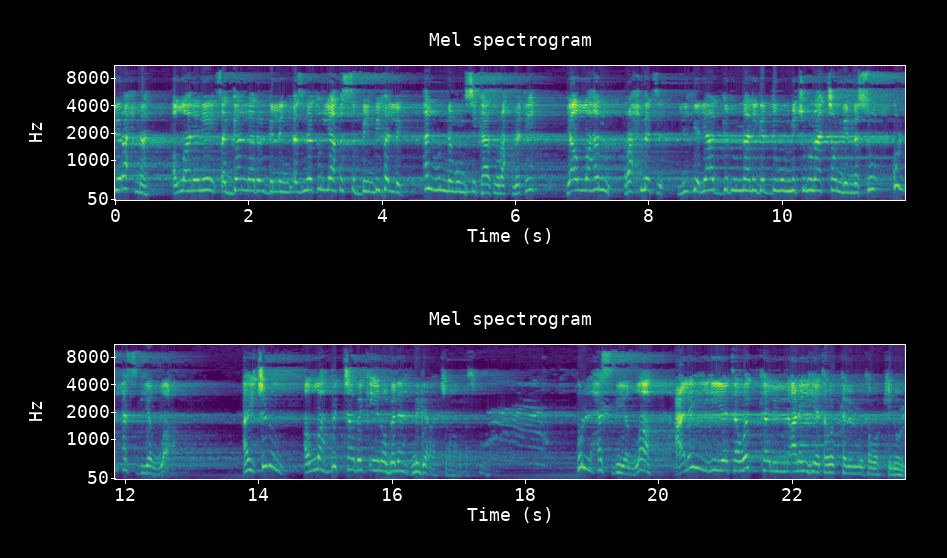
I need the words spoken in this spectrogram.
ቢረሕመህ አላህ ለእኔ ጸጋን ሊያደርግልኝ እዝነቱን ሊያፈስብኝ ቢፈልግ ሀል ሁነ ሙምሲካቱ ረሕመቴ የአላህን ረሕመት ሊያግዱና ሊገድቡ የሚችሉ ናቸው እንደነሱ ቁል ሐስቢየ አላህ አይችሉም አላህ ብቻ በቂ ነው ብለህ ንገራቸው ቁል ሐስቢየ አላህ عليه يتوكل عليه يتوكل المتوكلون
